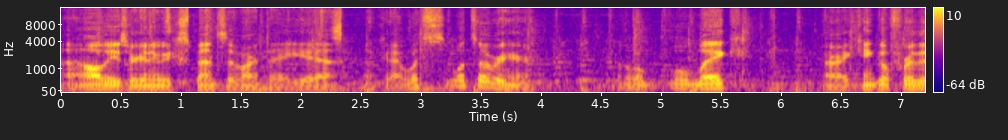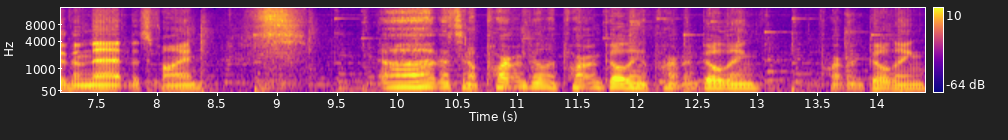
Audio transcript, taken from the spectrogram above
Uh, all these are going to be expensive, aren't they? Yeah. Okay. What's what's over here? A little, little lake. All right. Can't go further than that. That's fine. Uh, that's an apartment building. Apartment building. Apartment building. Apartment building.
